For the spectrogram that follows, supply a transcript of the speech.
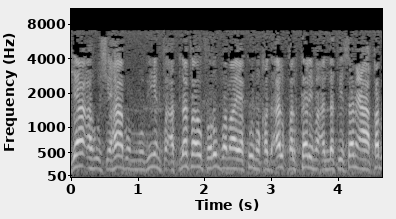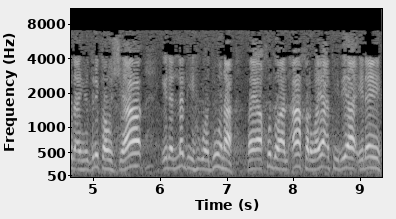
جاءه شهاب مبين فأتلفه فربما يكون قد ألقى الكلمة التي سمعها قبل أن يدركه الشهاب إلى الذي هو دونه فيأخذها الآخر ويأتي بها إليه.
